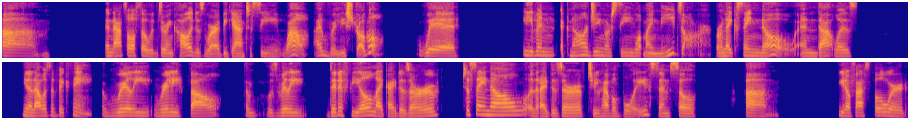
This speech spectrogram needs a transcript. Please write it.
um, and that's also during college is where I began to see, wow, I really struggle with even acknowledging or seeing what my needs are or like saying no. And that was, you know, that was a big thing. I really, really felt, I was really, didn't feel like I deserved to say no or that I deserved to have a voice. And so, um, you know, fast forward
